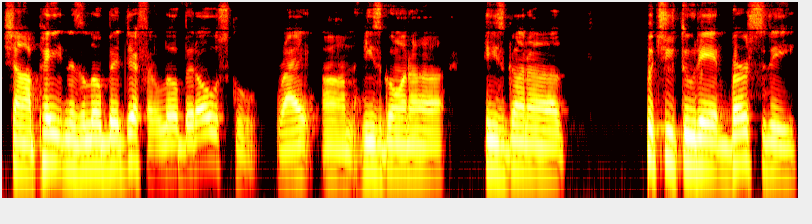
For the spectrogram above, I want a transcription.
Sean Payton is a little bit different, a little bit old school, right? Um, he's gonna he's gonna put you through the adversity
